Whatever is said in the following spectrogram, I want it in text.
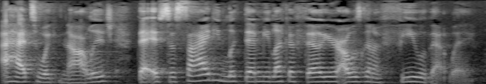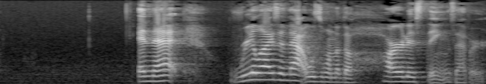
I had to acknowledge that if society looked at me like a failure, I was going to feel that way. And that realizing that was one of the hardest things ever.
